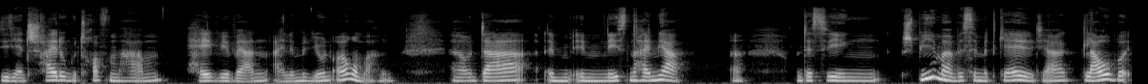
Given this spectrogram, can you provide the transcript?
die die Entscheidung getroffen haben, hey, wir werden eine Million Euro machen. Ja, und da im, im nächsten halben Jahr. Ja. Und deswegen spiel mal ein bisschen mit Geld, ja. Glaube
